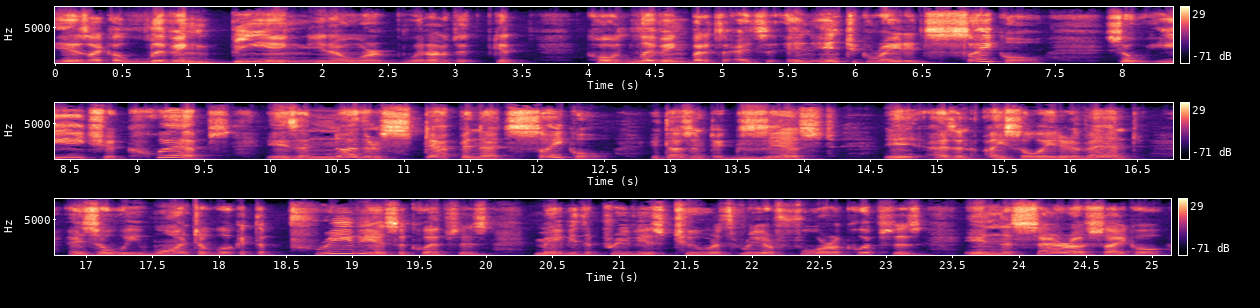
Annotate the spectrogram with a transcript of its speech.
is like a living being, you know, or we don't have to get call it living, but it's it's an integrated cycle. So each eclipse is another step in that cycle. It doesn't exist as an isolated event. And so we want to look at the previous eclipses, maybe the previous two or three or four eclipses in the Saros cycle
